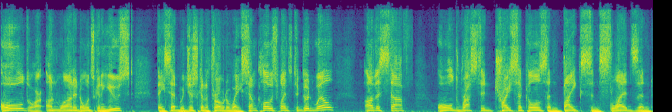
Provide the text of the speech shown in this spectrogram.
old or unwanted, no one's going to use. They said we're just going to throw it away. Some clothes went to Goodwill. Other stuff old rusted tricycles and bikes and sleds and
